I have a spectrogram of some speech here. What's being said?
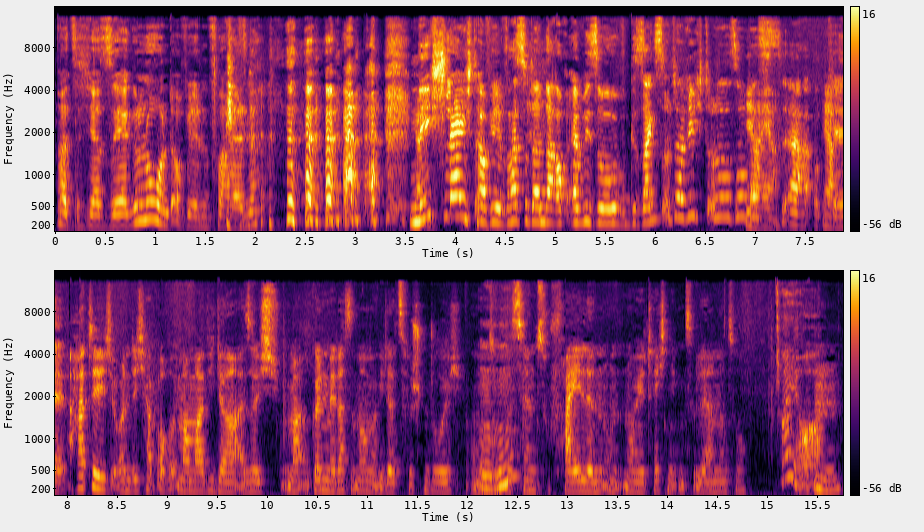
Hat sich ja sehr gelohnt, auf jeden Fall. Ne? Nicht ja. schlecht, auf jeden Fall. Hast du dann da auch irgendwie so Gesangsunterricht oder sowas? Ja, ja. ja, okay. ja hatte ich und ich habe auch immer mal wieder, also ich gönne mir das immer mal wieder zwischendurch, um mhm. so ein bisschen zu feilen und neue Techniken zu lernen und so. Ah ja. Mhm.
